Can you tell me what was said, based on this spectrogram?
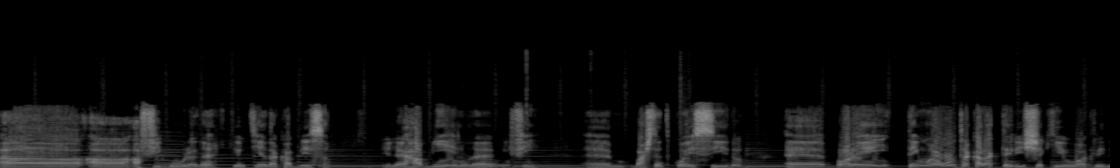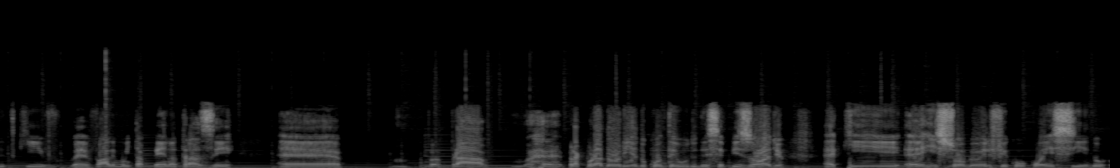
à, à, à figura né, que eu tinha na cabeça. Ele é rabino, né? enfim, é bastante conhecido. É, porém, tem uma outra característica que eu acredito que é, vale muito a pena trazer é, para a curadoria do conteúdo desse episódio é que R. Sobel ele ficou conhecido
